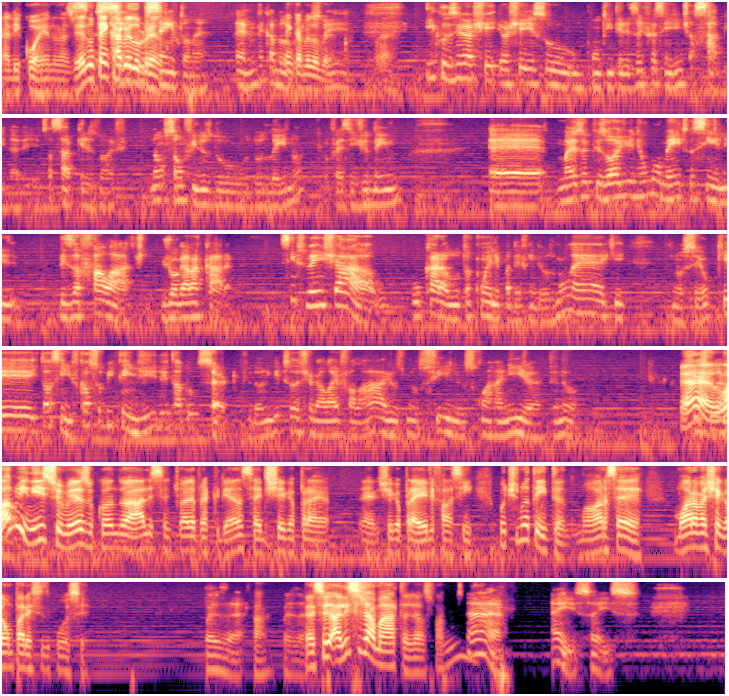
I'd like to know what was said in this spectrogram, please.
ali correndo nas vezes. Não tem cabelo branco. né? É, não tem cabelo tem branco. Cabelo branco. É. Inclusive, eu achei, eu achei isso um ponto interessante, porque assim, a gente já sabe, né? A gente já sabe que eles não, é, não são filhos do, do Leinor, não faz sentido nenhum. É, mas o episódio, em nenhum momento, assim, ele precisa falar, jogar na cara. Simplesmente, ah, o, o cara luta com ele para defender os moleque, não sei o que. Então, assim, fica subentendido e tá tudo certo, entendeu? Ninguém precisa chegar lá e falar, ah, e os meus filhos com a Ranira, entendeu? É, lá no início mesmo, quando a Alicent olha pra criança, ele chega pra, é, ele chega para ele e fala assim: continua tentando, uma hora, você, uma hora vai chegar um parecido com você. Pois é. Tá. Pois é. ali você já mata, já. Hum. É, é isso, é isso.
